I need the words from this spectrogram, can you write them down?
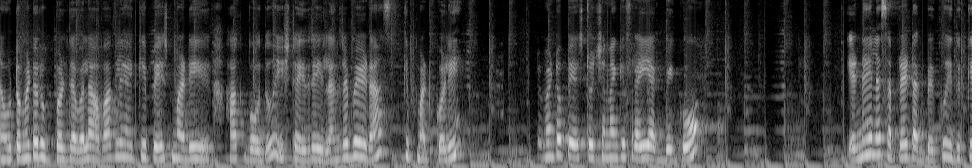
ನಾವು ಟೊಮೆಟೊ ರುಬ್ಕೊಳ್ತೇವಲ್ಲ ಆವಾಗಲೇ ಹಾಕಿ ಪೇಸ್ಟ್ ಮಾಡಿ ಹಾಕ್ಬೋದು. ಇಷ್ಟ ಇದ್ದರೆ ಇಲ್ಲಾಂದರೆ ಬೇಡ. ಸ್ಕಿಪ್ ಮಾಡ್ಕೊಳ್ಳಿ. ಟೊಮೆಟೊ ಪೇಸ್ಟು ಚೆನ್ನಾಗಿ ಫ್ರೈ ಆಗಬೇಕು. ಎಣ್ಣೆ ಎಲ್ಲ ಸಪ್ರೇಟ್ ಆಗಬೇಕು. ಇದಕ್ಕೆ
